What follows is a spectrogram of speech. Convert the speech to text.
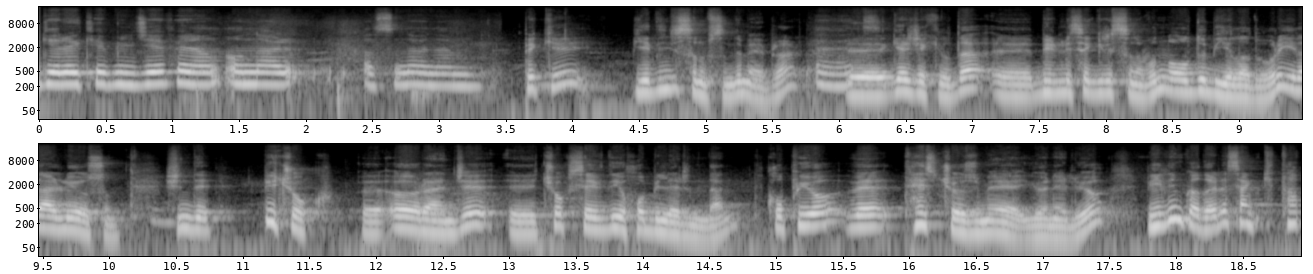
gerekebileceği falan onlar aslında önemli. Peki 7. sınıfsın değil mi Ebrar? Evet. Ee, gelecek yılda e, bir lise giriş sınavının olduğu bir yıla doğru ilerliyorsun. Şimdi birçok öğrenci e, çok sevdiği hobilerinden kopuyor ve test çözmeye yöneliyor. Bildiğim kadarıyla sen kitap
